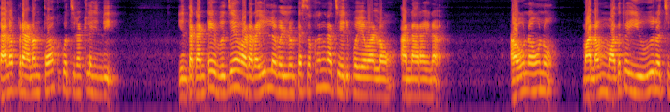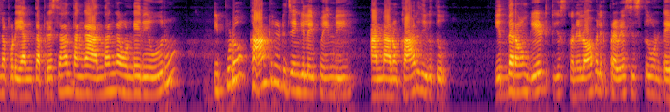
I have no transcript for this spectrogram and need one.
తల ప్రాణం తోకకొచ్చినట్లయింది ఇంతకంటే విజయవాడ రైల్లో వెళ్ళుంటే సుఖంగా చేరిపోయేవాళ్ళం అన్నారాయన అవునవును మనం మొదట ఈ ఊరు వచ్చినప్పుడు ఎంత ప్రశాంతంగా అందంగా ఉండేది ఊరు? ఇప్పుడు కాంక్రీట్ జంగిలైపోయింది అన్నాను కారు దిగుతూ. ఇద్దరం గేట్ తీసుకొని లోపలికి ప్రవేశిస్తూ ఉంటే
